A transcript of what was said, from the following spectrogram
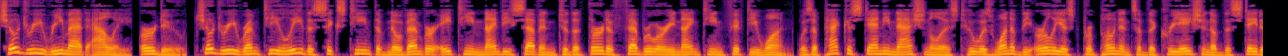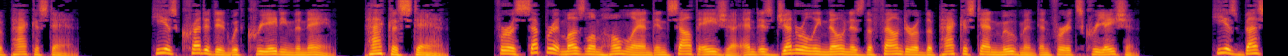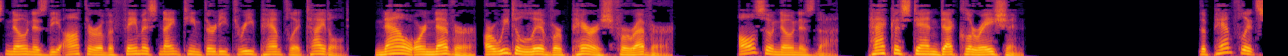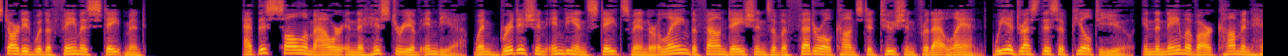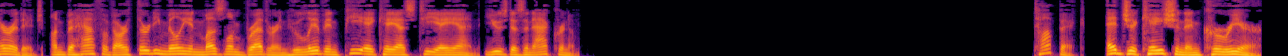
Chaudhry Rahmat Ali, Urdu, Chaudhry Remti Li the 16th of November 1897 to the 3rd of February 1951 was a Pakistani nationalist who was one of the earliest proponents of the creation of the state of Pakistan. He is credited with creating the name Pakistan for a separate Muslim homeland in South Asia and is generally known as the founder of the Pakistan movement and for its creation. He is best known as the author of a famous 1933 pamphlet titled now or Never, Are We to Live or Perish Forever? also known as the Pakistan Declaration. The pamphlet started with a famous statement, at this solemn hour in the history of India, when British and Indian statesmen are laying the foundations of a federal constitution for that land, we address this appeal to you, in the name of our common heritage, on behalf of our 30 million Muslim brethren who live in Pakistan used as an acronym. Education and career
